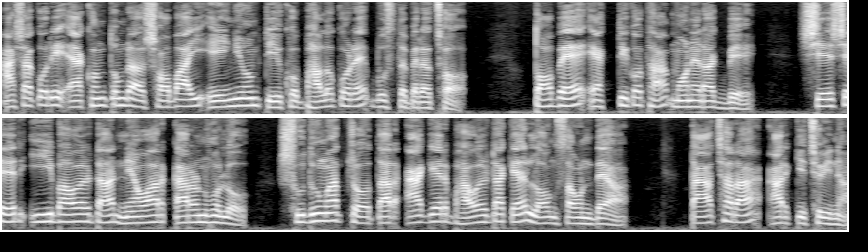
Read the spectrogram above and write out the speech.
আশা করি এখন তোমরা সবাই এই নিয়মটি খুব ভালো করে বুঝতে পেরেছ। তবে একটি কথা মনে রাখবে, শেষের ই ভাওয়েলটা নেওয়ার কারণ হলো শুধুমাত্র তার আগের ভাওয়েলটাকে লং সাউন্ড দেয়া, তাছাড়া আর কিছুই না,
